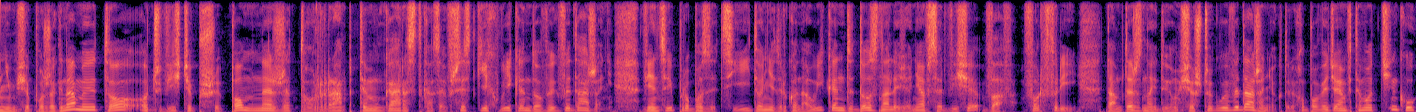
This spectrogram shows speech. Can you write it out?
Nim się pożegnamy, to oczywiście przypomnę, że to raptem garstka ze wszystkich weekendowych wydarzeń. Więcej propozycji, to nie tylko na weekend, do znalezienia w serwisie WAF for Free. Tam też znajdują się szczegóły wydarzeń, o których opowiedziałem w tym odcinku,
